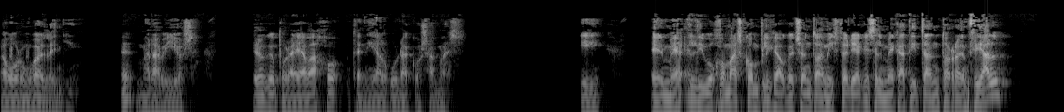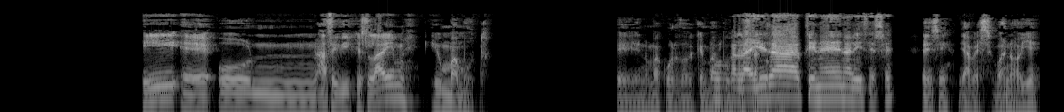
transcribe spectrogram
La Worm Coil Engine. ¿eh? Maravillosa. Creo que por ahí abajo tenía alguna cosa más. Y el, el dibujo más complicado que he hecho en toda mi historia, que es el Mecatitán torrencial. Y eh, un Acidic Slime y un mamut. No me acuerdo de qué mamut. Porque la hidra tiene narices, ¿eh? Sí, sí, ya ves. Bueno, oye.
